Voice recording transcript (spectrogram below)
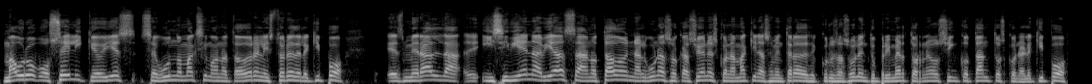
Mauro Boselli, que hoy es segundo máximo anotador en la historia del equipo Esmeralda. Y si bien habías anotado en algunas ocasiones con la máquina cementera de Cruz Azul en tu primer torneo cinco tantos con el equipo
